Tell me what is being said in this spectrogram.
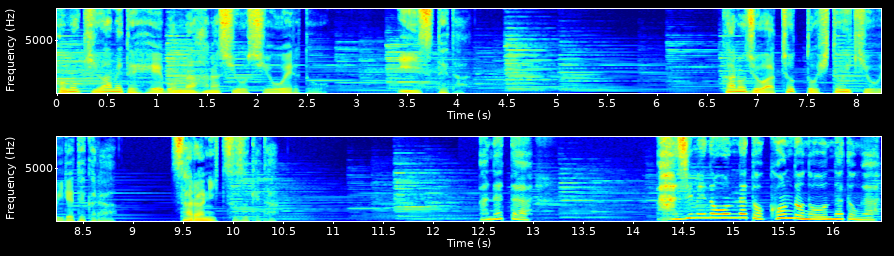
この極めて平凡な話をし終えると言い捨てた。彼女はちょっと一息を入れてからさらに続けた。あなた初めの女と今度の女とが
